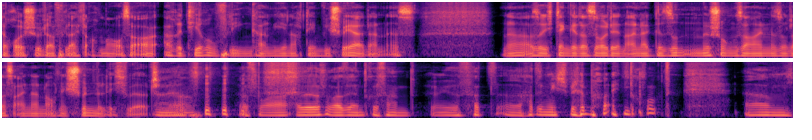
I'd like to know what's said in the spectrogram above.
der Rollstuhl da vielleicht auch mal außer Arretierung fliegen kann, je nachdem, wie schwer er dann ist. Ne? Also ich denke, das sollte in einer gesunden Mischung sein, so dass einer dann auch nicht schwindelig wird. Ja, ja. das war, also das war sehr interessant. Das hat, äh, hatte mich schwer beeindruckt. Ähm,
